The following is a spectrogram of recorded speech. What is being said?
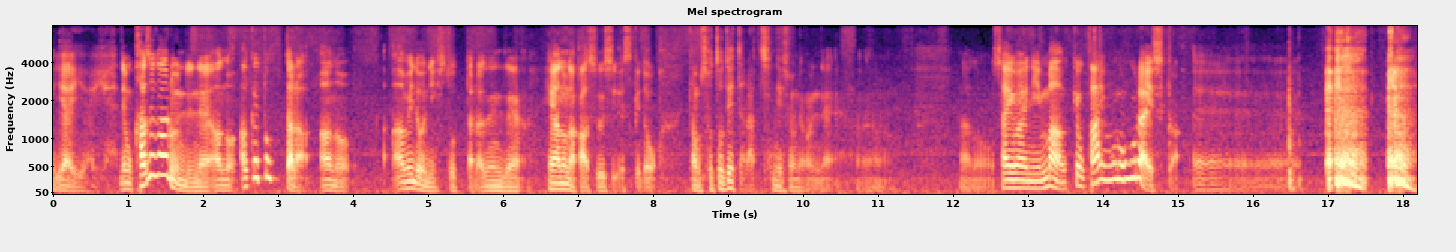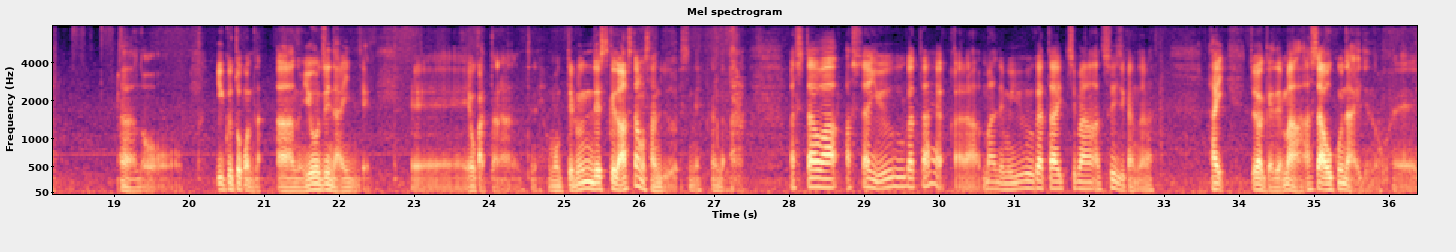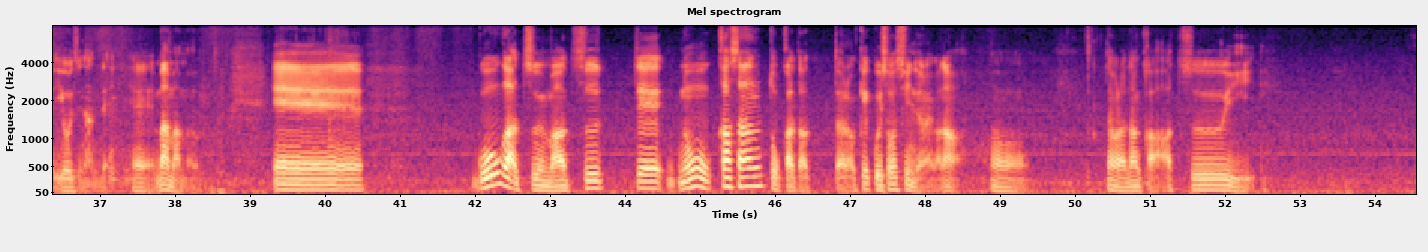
いやいやいや。でも風があるんでねあの開けとったらあの網戸にしとったら全然部屋の中は涼しいですけど多分外出たら暑いんでしょうねこれね、うん。あの幸いにまあ今日買い物ぐらいしか、えー あの行くとこなあの用事ないんで、えーよかったななんてね思ってるんですけど明日も30度ですね。明日は明日夕方やからまあでも夕方一番暑い時間だな。はい。というわけでまあ明日は屋内での、えー用事なんで、えーまあまあまあ。えー、5月末って農家さんとかだったら結構忙しいんじゃないかな、うん、だからなんか暑い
